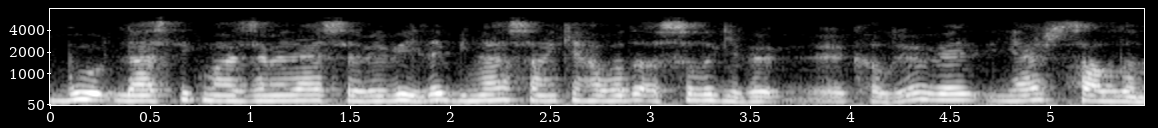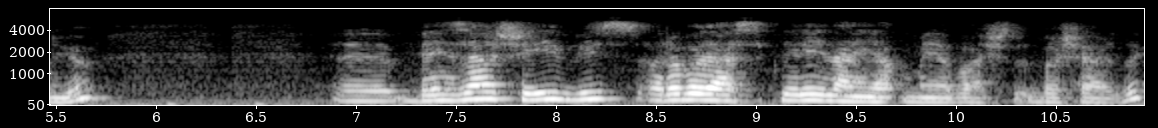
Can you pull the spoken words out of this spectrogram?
bu lastik malzemeler sebebiyle bina sanki havada asılı gibi e, kalıyor ve yer sallanıyor. E, Benzer şeyi biz araba lastikleriyle yapmaya baş- başardık.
